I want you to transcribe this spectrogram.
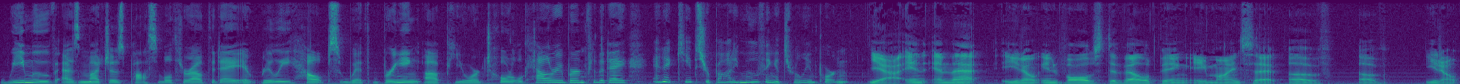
we move as much as possible throughout the day. It really helps with bringing up your total calorie burn for the day and it keeps your body moving. It's really important. Yeah, and and that you know involves developing a mindset of of you know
